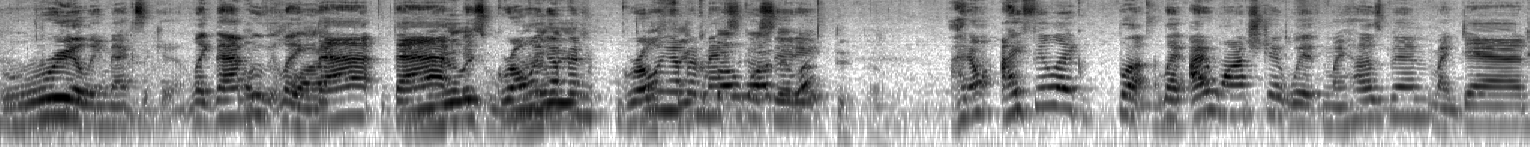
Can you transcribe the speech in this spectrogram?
really Mexican. Like, that movie, like, Apply- that, that is really- growing really- up in, growing up in Mexico City. liked it, though. I don't. I feel like, but like I watched it with my husband, my dad,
